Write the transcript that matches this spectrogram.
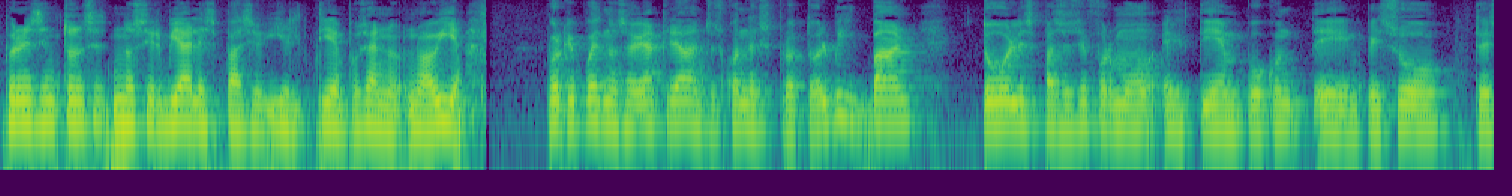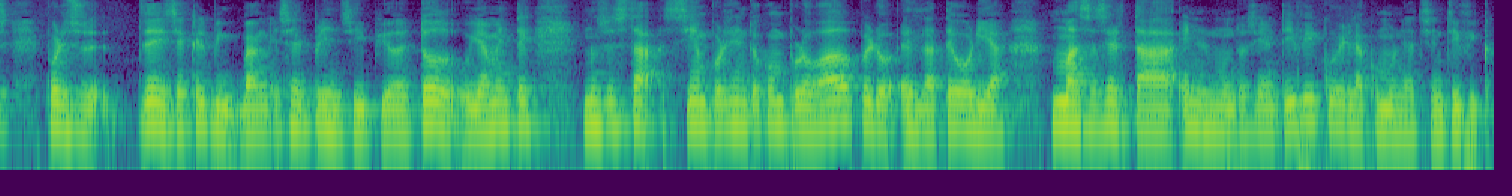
pero en ese entonces no servía el espacio y el tiempo, o sea, no, no había, porque pues no se había creado, entonces cuando explotó el Big Bang, todo el espacio se formó, el tiempo eh, empezó, entonces por eso se decía que el Big Bang es el principio de todo. Obviamente no se está 100% comprobado, pero es la teoría más acertada en el mundo científico y la comunidad científica.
